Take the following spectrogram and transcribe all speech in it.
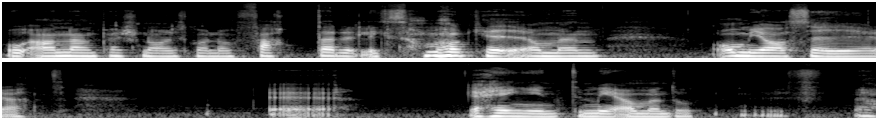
och annan personal i skolan, de fattade liksom, okej, ja, men om jag säger att eh, jag hänger inte med, ja, men då ja,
